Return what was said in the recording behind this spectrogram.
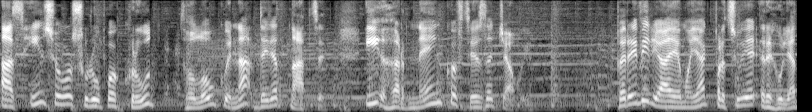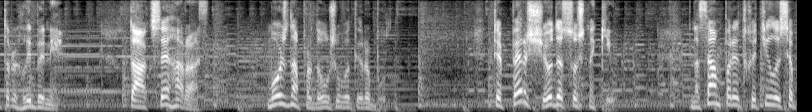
а з іншого шурупокрут з головкою на 19 і гарненько все затягуємо. Перевіряємо, як працює регулятор глибини. Так, все гаразд. Можна продовжувати роботу. Тепер щодо сошників. Насамперед хотілося б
